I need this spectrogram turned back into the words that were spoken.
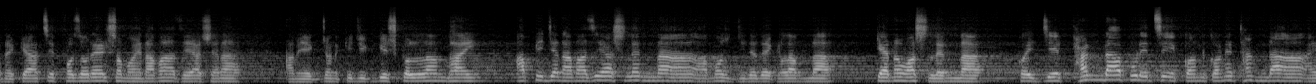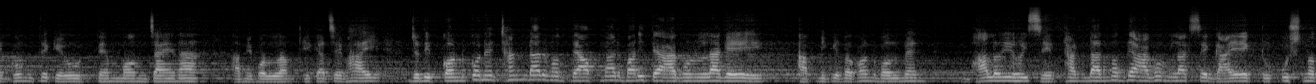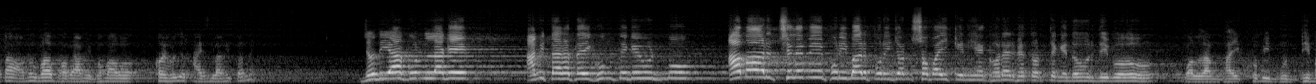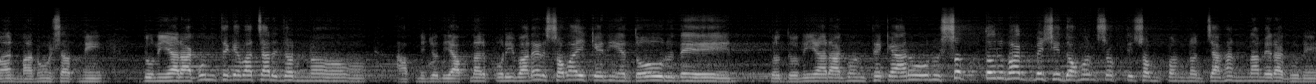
অনেকে আছে ফজরের সময় নামাজে আসে না। আমি একজনকে জিজ্ঞেস করলাম, ভাই, আপনি যে নামাজে আসলেন না, মসজিদে দেখলাম না, কেন আসলেন না? কই যে ঠান্ডা পড়েছে, কনকনে ঠান্ডা ঘুম থেকে উঠতে মন চায় না। আমি বললাম, ঠিক আছে ভাই যদি কনকনে ঠান্ডার মধ্যে আপনার বাড়িতে আগুন লাগে, আপনি কি তখন বলবেন, ভালোই হয়েছে ঠান্ডার মধ্যে আগুন লাগছে, গায়ে একটু উষ্ণতা অনুভব হবে, আমি ঘুমাবো কয়, হুজুর, ফাইজলামি করে যদি আগুন লাগে, আমি তাড়াতাড়ি ঘুম থেকে উঠবো, আমার ছেলে মেয়ে, পরিবার, পরিজন সবাইকে নিয়ে ঘরের ভেতর থেকে দৌড় দিব। বললাম, ভাই, খুবই বুদ্ধিমান মানুষ আপনি, দুনিয়ার আগুন থেকে বাঁচার জন্য। আপনি যদি আপনার পরিবারের সবাইকে নিয়ে দৌড় দেন তো দুনিয়ার আগুন থেকে আরও উনসত্তর ভাগ বেশি দহন শক্তি সম্পন্ন জাহান নামের আগুনে।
